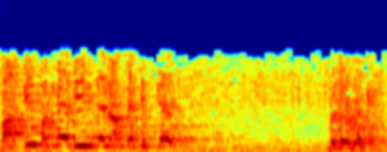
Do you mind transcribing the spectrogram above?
باقی بندے دین کے نام سے کس کے؟ بزرگوں کے۔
